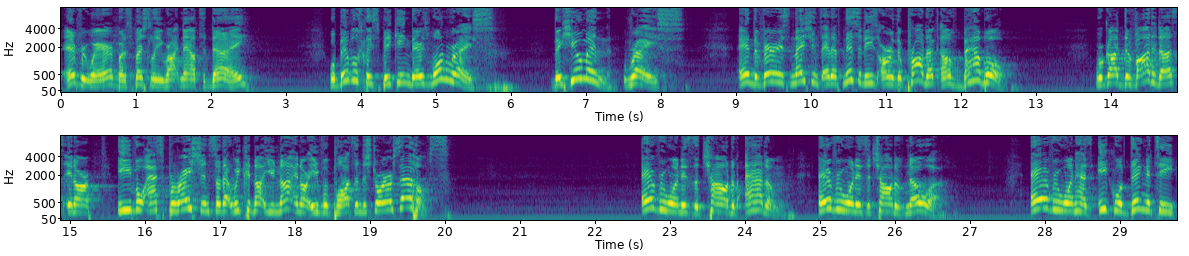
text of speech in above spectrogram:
everywhere, but especially right now today. Well, biblically speaking, there's one race the human race. And the various nations and ethnicities are the product of Babel, where God divided us in our evil aspirations so that we could not unite in our evil plots and destroy ourselves. Everyone is the child of Adam. Everyone is a child of Noah. Everyone has equal dignity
